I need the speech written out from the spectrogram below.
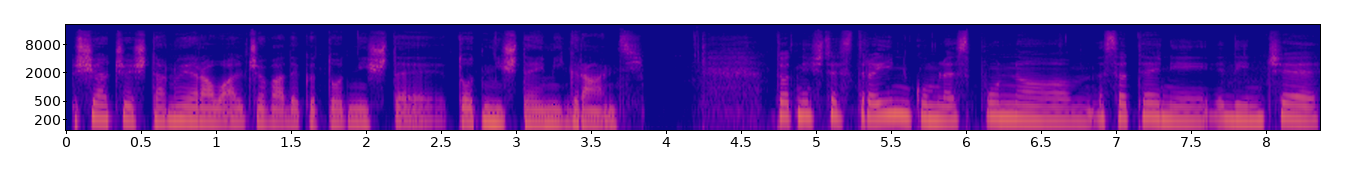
și aceștia nu erau altceva decât tot niște, tot niște emigranți. Tot niște străini, cum le spun uh, sătenii, din ce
